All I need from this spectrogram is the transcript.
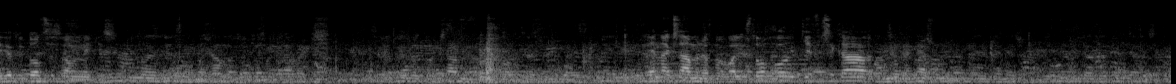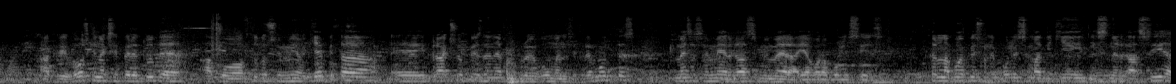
ιδιοκτητών τη Θεσσαλονίκη. Ένα εξάμεινο έχουμε βάλει στόχο και φυσικά ακριβώς και να εξυπηρετούνται από αυτό το σημείο και έπειτα ε, οι πράξεις οι οποίες δεν έχουν προηγούμενες εκκρεμότητες μέσα σε μια εργάσιμη μέρα, οι αγοραπολισίες. Θέλω να πω επίσης ότι είναι πολύ σημαντική η συνεργασία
